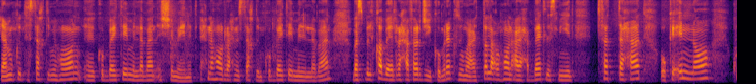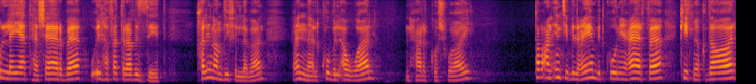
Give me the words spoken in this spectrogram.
يعني ممكن تستخدمي هون كوبايتين من لبن الشمينت. إحنا هون راح نستخدم كوبايتين من اللبن بس بالقبل راح أفرجيكم. ركزوا معي اطلعوا هون على حبات السميد تفتحت وكأنه كلياتها شاربة وإلها فترة بالزيت. خلينا نضيف اللبن. عندنا الكوب الأول نحركه شوي. طبعا أنت بالعين بتكوني عارفة كيف مقدار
